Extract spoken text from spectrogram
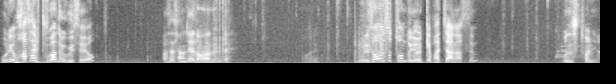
우리 화살 누가 들고 있어요? 화살 상자에 넣어놨는데 우리 선스톤도 10개 받지 않았음? 문스톤이요.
